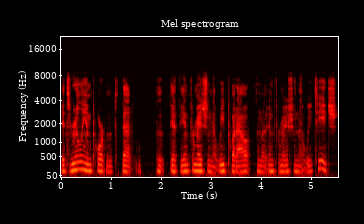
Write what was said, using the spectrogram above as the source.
It's really important that the, that the information that we put out and the information that we teach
